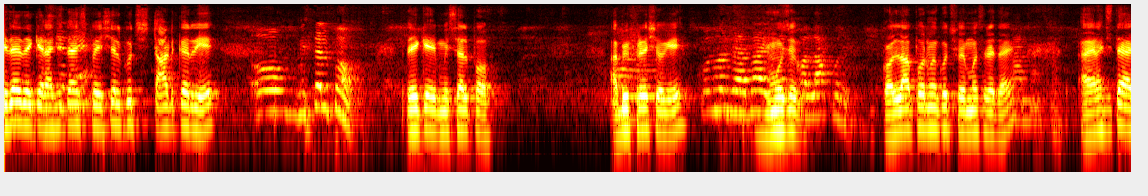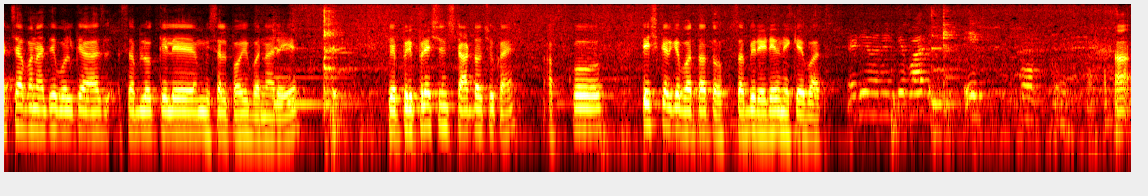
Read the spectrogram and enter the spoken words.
इधर देखिए राजिता स्पेशल कुछ स्टार्ट कर रही है। मिसल पाव। देखिए मिसल पाव। अभी फ्रेश हो गई। मुझे कोल्हापुर। में कुछ फ़ेमस रहता है। हाँ, राजिता अच्छा बनाती है बोल के आज सब लोग के लिए मिसल पाव ही बना रही है। ये प्रिपरेशन स्टार्ट हो चुका है। आपको टेस्ट करके बता तो सभी रेडी होने के बाद। रेडी होने के बाद एक हाँ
